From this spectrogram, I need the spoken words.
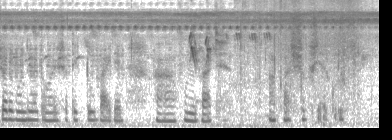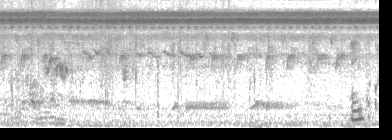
চলো বন্ধুরা, তোমাদের সাথে একটু বাইরের ফুল গাছ, আকাশ সব শেয়ার করি এই দেখো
